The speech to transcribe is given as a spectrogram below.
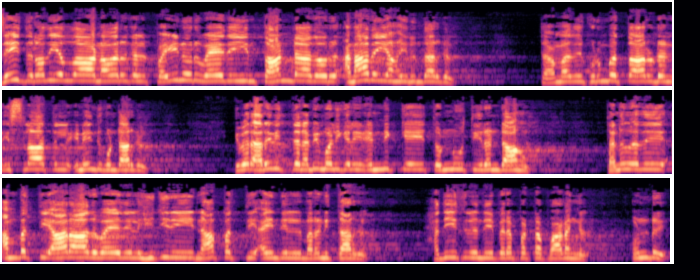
ஜெயித் ரதியல்லான் அவர்கள் பதினொரு வயதையும் தாண்டாத ஒரு அனாதையாக இருந்தார்கள். தமது குடும்பத்தாருடன் இஸ்லாத்தில் இணைந்து கொண்டார்கள். இவர் அறிவித்த நபிமொழிகளின் எண்ணிக்கை தொண்ணூத்தி இரண்டு ஆகும். தனது ஐம்பத்தி ஆறாவது வயதில் ஹிஜ்ரி நாற்பத்தி ஐந்தில் மரணித்தார்கள். ஹதீஸிலிருந்து பெறப்பட்ட பாடங்கள். ஒன்று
